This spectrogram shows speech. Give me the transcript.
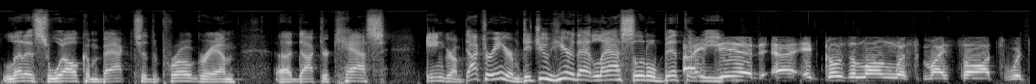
let us welcome back to the program uh, Dr. Cass Ingram. Dr. Ingram, did you hear that last little bit that I we. did. Uh, it goes along with my thoughts, which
